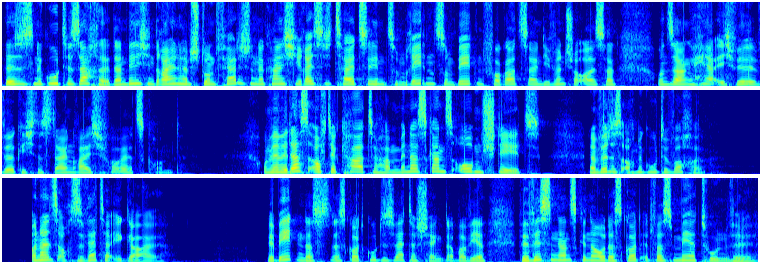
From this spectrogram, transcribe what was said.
das ist eine gute Sache. Dann bin ich in dreieinhalb Stunden fertig und dann kann ich die restliche Zeit nehmen zum Reden, zum Beten, vor Gott sein, die Wünsche äußern und sagen, Herr, ich will wirklich, dass dein Reich vorwärts kommt. Und wenn wir das auf der Karte haben, wenn das ganz oben steht, dann wird es auch eine gute Woche. Und dann ist auch das Wetter egal. Wir beten, dass, dass Gott gutes Wetter schenkt, aber wir, wir wissen ganz genau, dass Gott etwas mehr tun will.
